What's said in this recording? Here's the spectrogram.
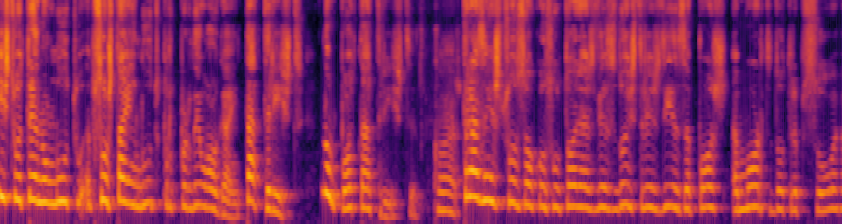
isto até no luto, a pessoa está em luto porque perdeu alguém, está triste, não pode estar triste. Claro. Trazem as pessoas ao consultório às vezes dois, três dias após a morte de outra pessoa,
